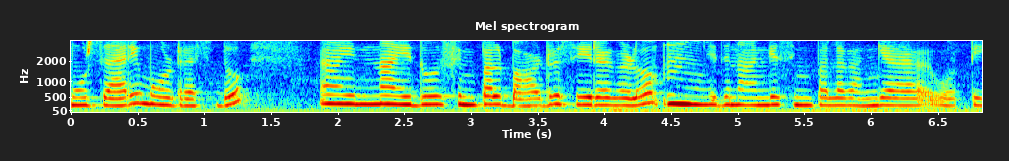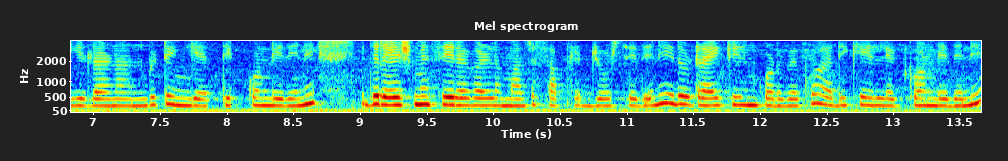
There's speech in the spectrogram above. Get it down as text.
ಮೂರು ಸ್ಯಾರಿ, ಮೂರು ಡ್ರೆಸ್ದು ಇನ್ನು ಇದು ಸಿಂಪಲ್ ಬಾರ್ಡ್ರ್ ಸೀರೆಗಳು. ಇದನ್ನು ಹಂಗೆ ಸಿಂಪಲ್ಲಾಗಿ ಹಂಗೆ ಒಟ್ಟಿಗೆ ಇಡೋಣ ಅಂದ್ಬಿಟ್ಟು ಹಿಂಗೆ ಎತ್ತಿಟ್ಕೊಂಡಿದ್ದೀನಿ ಇದು ರೇಷ್ಮೆ ಸೀರೆಗಳನ್ನ ಮಾತ್ರ ಸಪ್ರೇಟ್ ಜೋಡಿಸಿದ್ದೀನಿ ಇದು ಡ್ರೈ ಕ್ಲೀನ್ ಕೊಡಬೇಕು. ಅದಕ್ಕೆ ಇಲ್ಲಿ ಇಟ್ಕೊಂಡಿದ್ದೀನಿ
